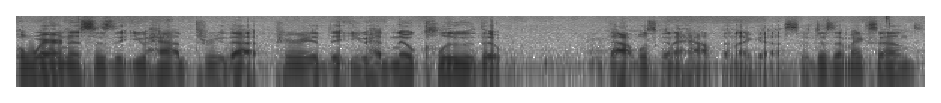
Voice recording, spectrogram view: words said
awarenesses that you had through that period that you had no clue that that was going to happen? I guess does that make sense?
